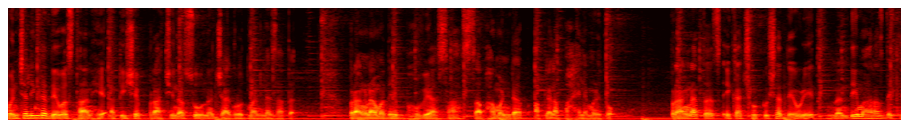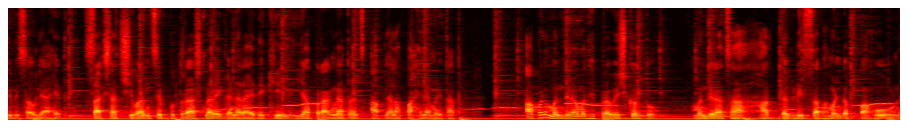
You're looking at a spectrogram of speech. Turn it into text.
पंचलिंग देवस्थान हे अतिशय प्राचीन असून जागृत मानलं जातं. प्रांगणामध्ये भव्य असा सभामंडप आपल्याला पाहायला मिळतो. प्रांगणातच एका छोटूशा देवळीत नंदी महाराज देखील विसावले आहेत. साक्षात शिवांचे पुत्र असणारे गणराय देखील या प्रांगणातच आपल्याला पाहायला मिळतात. आपण मंदिरामध्ये प्रवेश करतो. मंदिराचा हा दगडी सभामंडप पाहून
